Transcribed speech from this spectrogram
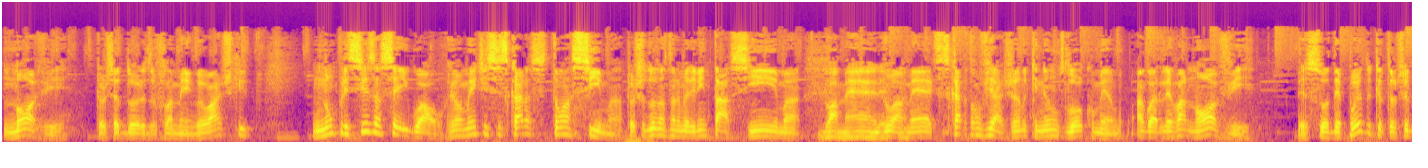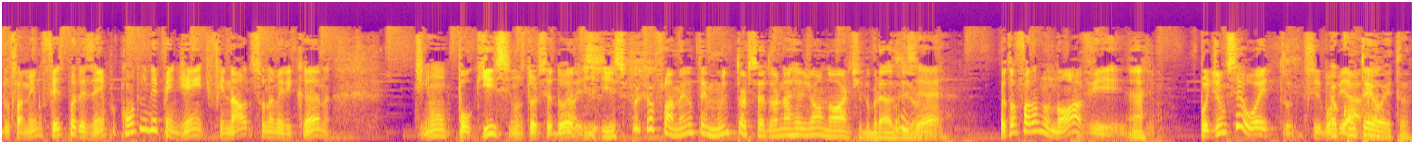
nove torcedores do Flamengo. Eu acho que não precisa ser igual. Realmente esses caras estão acima. O torcedor do Antônio Medellín está acima. Do América. Do América. Esses caras estão viajando que nem uns loucos mesmo. Agora, levar nove pessoas, depois do que a torcida do Flamengo fez, por exemplo, contra o Independiente, final de Sul-Americana, tinham pouquíssimos torcedores. E Isso porque o Flamengo tem muito torcedor na região norte do Brasil. Pois é. né? Eu tô falando nove, É. podiam ser oito, se Eu bobear. contei oito.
